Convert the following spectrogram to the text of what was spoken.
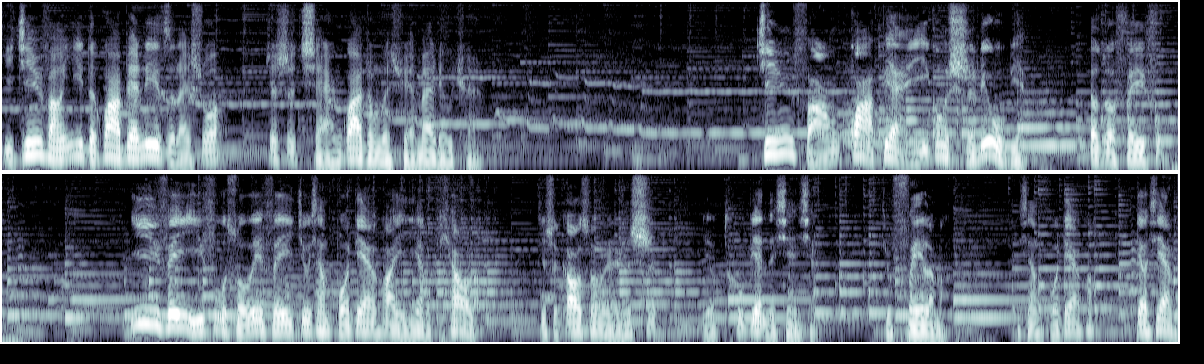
以金房易的卦变例子来说，这是乾卦中的血脉流泉。金房卦变一共十六变，叫做飞复。一飞一复，所谓飞，就像拨电话一样跳了，就是告诉人事有突变的现象，就飞了嘛，就像拨电话掉线了。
